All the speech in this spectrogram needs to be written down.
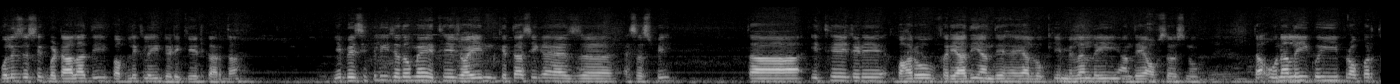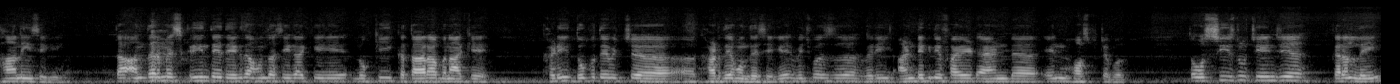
ਪੁਲਿਸ ਡਿਸਟ੍ਰਿਕਟ ਬਟਾਲਾ ਦੀ ਪਬਲਿਕ ਲਈ ਡੈਡੀਕੇਟ ਕਰਤਾ। ਇਹ ਬੇਸਿਕਲੀ ਜਦੋਂ ਮੈਂ ਇੱਥੇ ਜੁਆਇਨ ਕੀਤਾ ਸੀਗਾ ਐਜ਼ ਐਸਐਸਪੀ ਤਾਂ ਇੱਥੇ ਜਿਹੜੇ ਬਾਹਰੋਂ ਫਰਿਆਦੀ ਆਉਂਦੇ ਹੈ ਜਾਂ ਲੋਕੀ ਮਿਲਣ ਲਈ ਆਉਂਦੇ ਆਫਸਰਸ ਨੂੰ ਤਾਂ ਉਹਨਾਂ ਲਈ ਕੋਈ ਪ੍ਰੋਪਰ ਥਾਂ ਨਹੀਂ ਸੀਗੀ। ਤਾਂ ਅੰਦਰ ਮੈਂ ਸਕਰੀਨ ਤੇ ਦੇਖਦਾ ਹੁੰਦਾ ਸੀਗਾ ਕਿ ਲੋਕੀ ਕਤਾਰਾਂ ਬਣਾ ਕੇ ਖੜੀ ਧੁੱਪ ਦੇ ਵਿੱਚ ਅ, ਖੜਦੇ ਹੁੰਦੇ ਸੀਗੇ ਵਿਚ ਵਾਸ ਵੈਰੀ ਅਨਡਿਗਨੀਫਾਈਡ ਐਂਡ ਇਨਹੋਸਪਿਟੇਬਲ ਤਾਂ ਉਸ ਚੀਜ਼ ਨੂੰ ਚੇਂਜ ਕਰਨ ਲਈ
